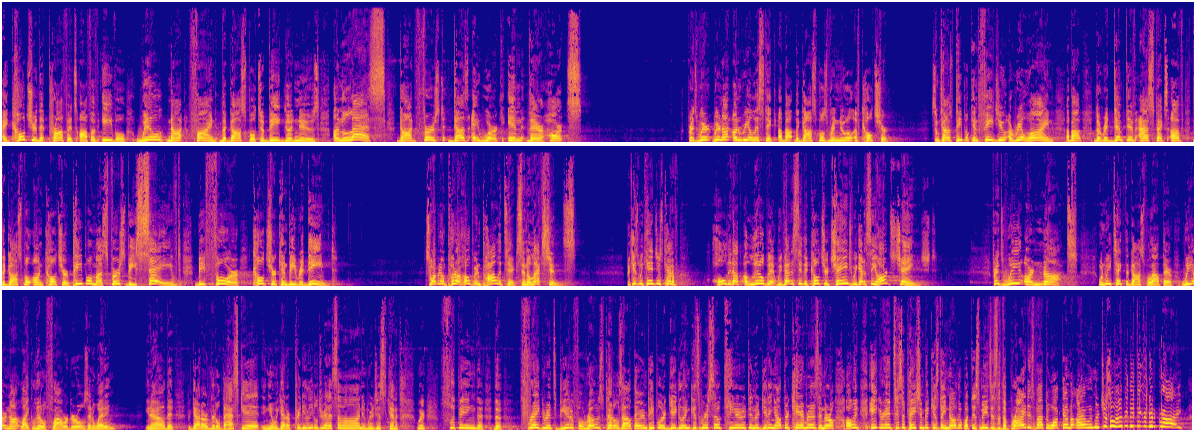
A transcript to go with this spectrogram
A culture that profits off of evil will not find the gospel to be good news unless God first does a work in their hearts. Friends, we're, we're not unrealistic about the gospel's renewal of culture. Sometimes people can feed you a real line about the redemptive aspects of the gospel on culture. People must first be saved before culture can be redeemed. That's why we don't put our hope in politics and elections. Because we can't just kind of hold it up a little bit. We've got to see the culture change, we've got to see hearts changed. Friends, we are not, when we take the gospel out there, we are not like little flower girls in a wedding. You know, that we got our little basket and, you know, we got our pretty little dress on and we're just kind of, we're flipping the, the fragrant, beautiful rose petals out there and people are giggling because we're so cute and they're getting out their cameras and they're all, all in eager anticipation because they know that what this means is that the bride is about to walk down the aisle and they're just so happy they think they're going to cry.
